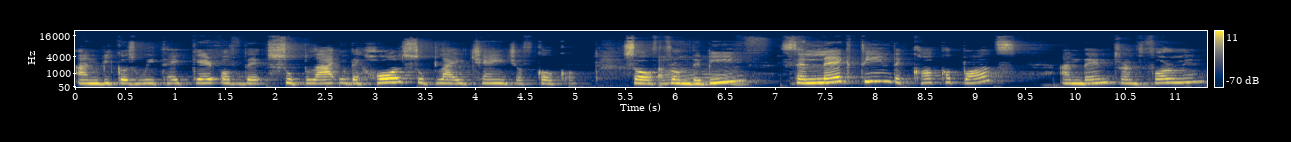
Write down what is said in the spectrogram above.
and because we take care of the supply, the whole supply chain of cocoa. So from oh. the bean, selecting the cocoa pods and then transforming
